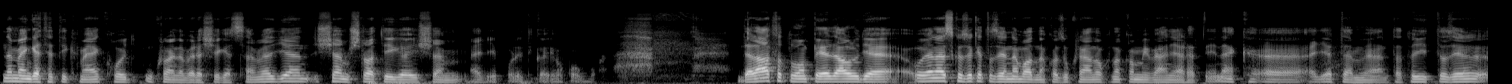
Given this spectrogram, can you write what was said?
nem engedhetik meg, hogy Ukrajna vereséget szenvedjen, sem stratégiai, sem egyéb politikai okokból. De láthatóan például ugye olyan eszközöket azért nem adnak az ukránoknak, amivel nyerhetnének egyértelműen. Tehát, hogy itt azért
